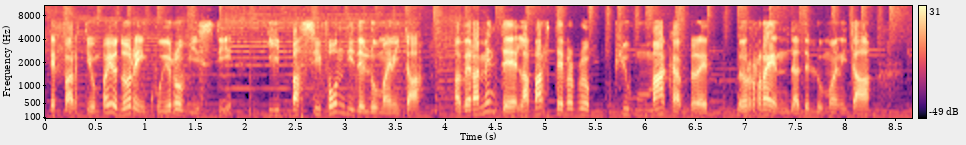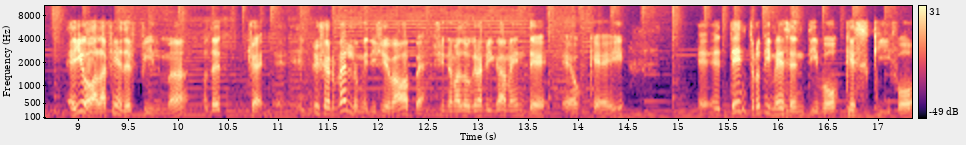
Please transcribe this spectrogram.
e farti un paio d'ore in cui rovisti i bassifondi dell'umanità, ma veramente la parte proprio più macabra e orrenda dell'umanità. E io alla fine del film, ho detto, cioè, il mio cervello mi diceva, vabbè, cinematograficamente è ok, e dentro di me sentivo che schifo.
